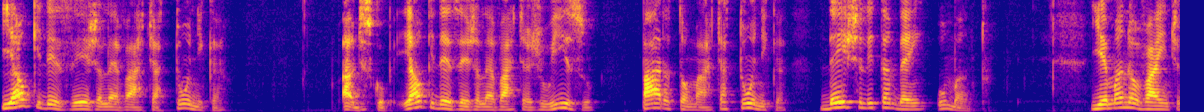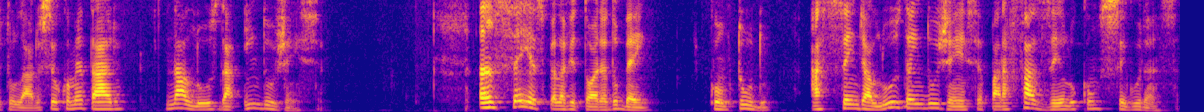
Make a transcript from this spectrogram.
E ao que deseja levar-te a túnica, ah, desculpa, e ao que deseja levar-te a juízo para tomar-te a túnica, deixa-lhe também o manto. E Emmanuel vai intitular o seu comentário Na luz da indulgência. Anseias pela vitória do bem, contudo, acende a luz da indulgência para fazê-lo com segurança.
